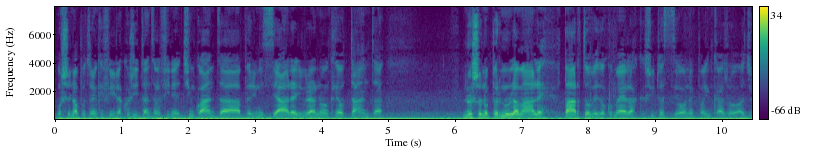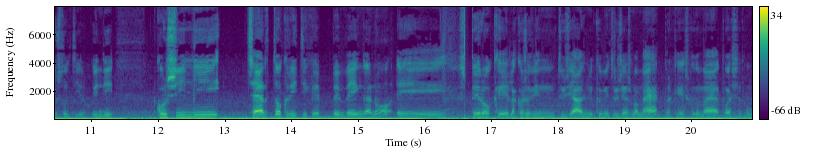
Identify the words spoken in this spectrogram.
o se no potrei anche finirla così tanto alla fine 50 per iniziare arriveranno anche a 80 non sono per nulla male. Parto vedo com'è la situazione poi in caso aggiusto il tiro. Quindi consigli certo critiche benvengano e spero che la cosa vi entusiasmi come entusiasma a me perché secondo me può essere un,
